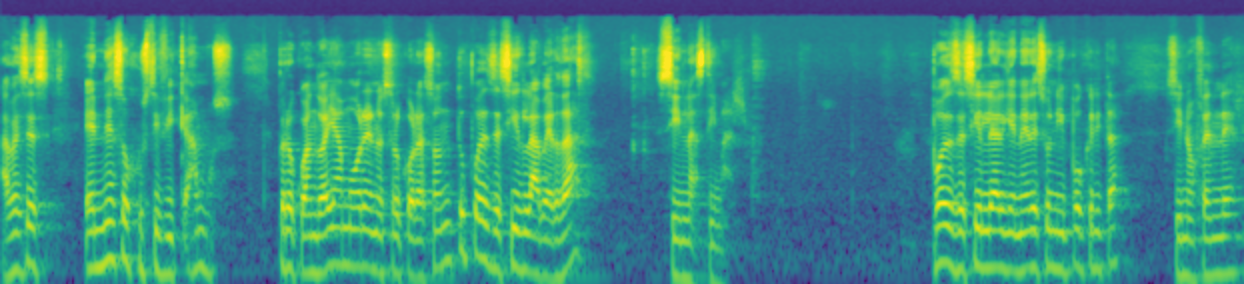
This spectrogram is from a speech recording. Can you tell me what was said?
A veces en eso justificamos. Pero cuando hay amor en nuestro corazón, tú puedes decir la verdad sin lastimar. Puedes decirle a alguien, eres un hipócrita, sin ofender.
